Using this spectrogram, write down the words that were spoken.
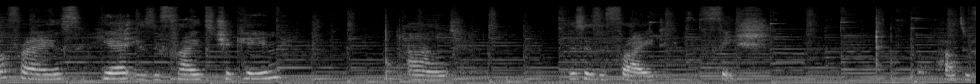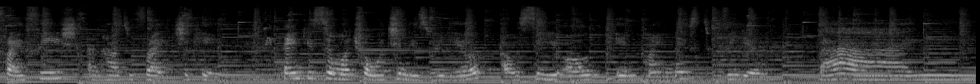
so friends here is the fried chicken and this is the fried fish. How to fry fish and how to fry chicken. Thank you so much for watching this video. I will see you all in my next video. Bye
